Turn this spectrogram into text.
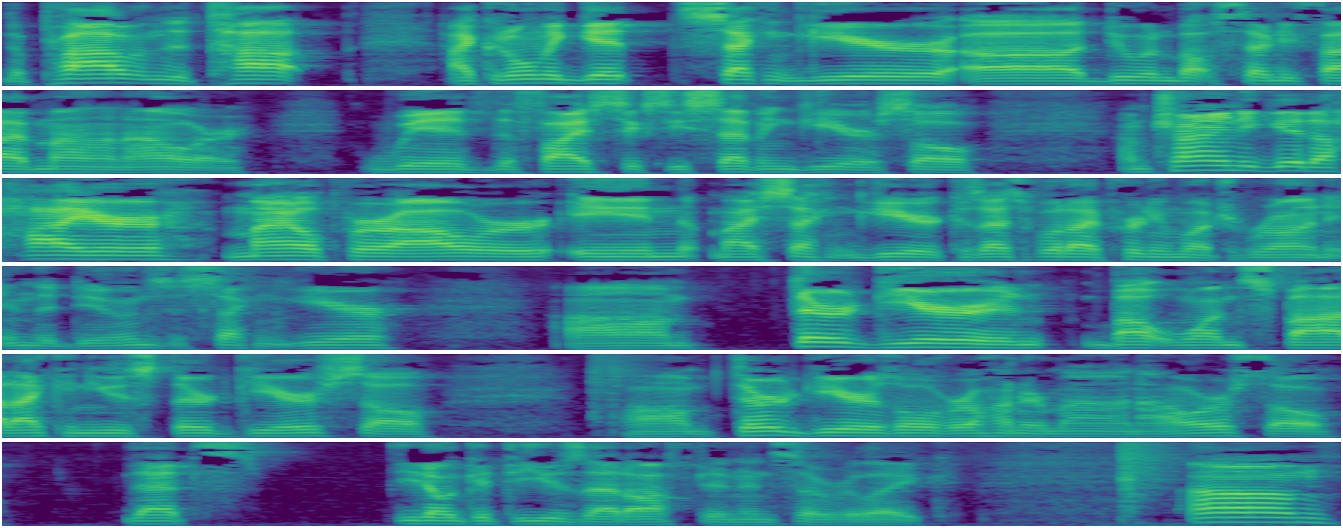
the problem, the top, I could only get second gear uh, doing about 75 mile an hour with the 567 gear. So I'm trying to get a higher mile per hour in my second gear because that's what I pretty much run in the dunes, the second gear. Um, third gear in about one spot, I can use third gear. So um, third gear is over 100 mile an hour. So that's, you don't get to use that often in Silver Lake. Um,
